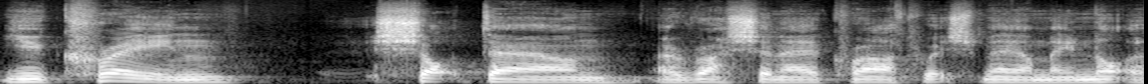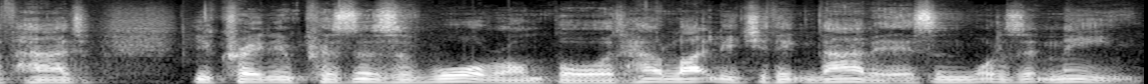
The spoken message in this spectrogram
Ukraine shot down a Russian aircraft which may or may not have had Ukrainian prisoners of war on board. How likely do you think that is, and what does it mean?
